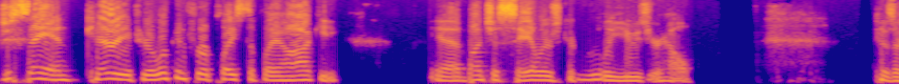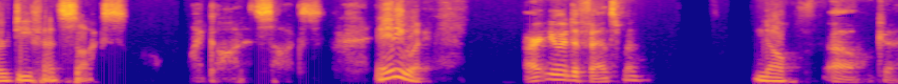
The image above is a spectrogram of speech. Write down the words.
Just saying, Carey, if you're looking for a place to play hockey, yeah, a bunch of sailors could really use your help because our defense sucks. Oh my God, it sucks. Anyway, aren't you a defenseman? No. Oh, okay.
